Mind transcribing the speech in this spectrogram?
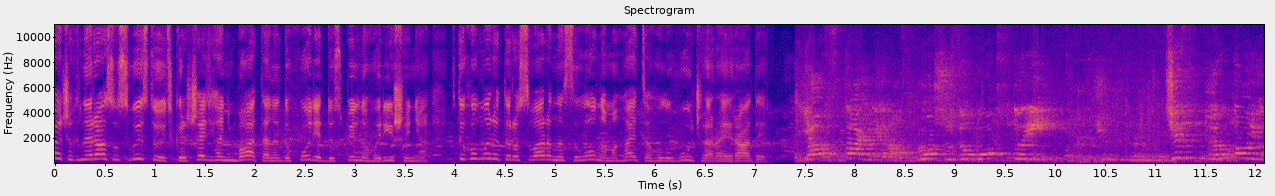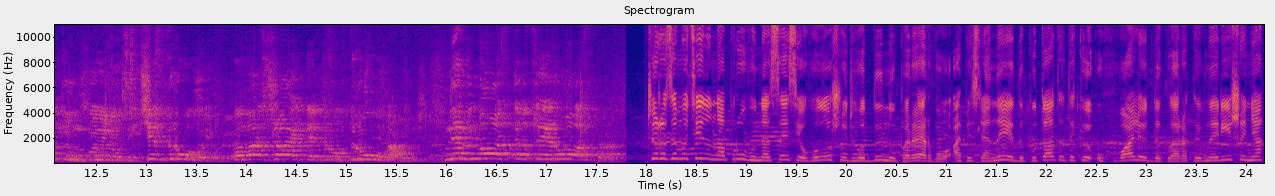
Виступаючих не раз усвистують, кричать ганьба та не доходять до спільного рішення. Втихомирити розсварене село намагається головуюча райради. Я останній раз прошу з обох сторін. Чи з одною думкою люди, чи з другою. Поважайте друг друга. Не розбрат. Через емоційну напругу на сесії оголошують годинну перерву, а після неї депутати таки ухвалюють декларативне рішення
